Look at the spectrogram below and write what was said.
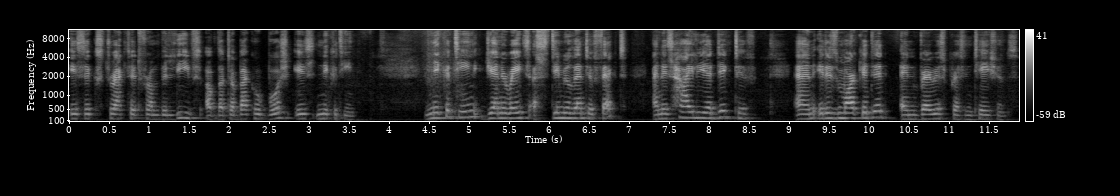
is extracted from the leaves of the tobacco bush is nicotine. Nicotine generates a stimulant effect and is highly addictive, and it is marketed in various presentations.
